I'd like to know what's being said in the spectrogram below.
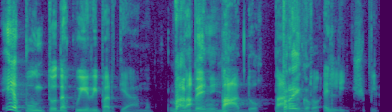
E appunto da qui ripartiamo. Va bene. Vado, parto, Prego. è l'incipit.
